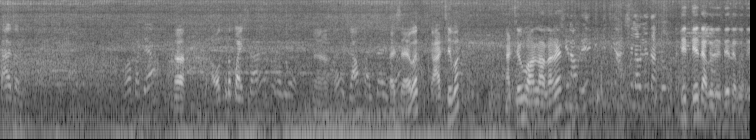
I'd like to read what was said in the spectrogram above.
काय झालं हो, पट्या? पैसा आहे हो, जाम पैसा आहे. पैसा आहे बघ. आठशे बघ. आठशे आठशे लावले ते ते दाखवते ते दाखवते.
